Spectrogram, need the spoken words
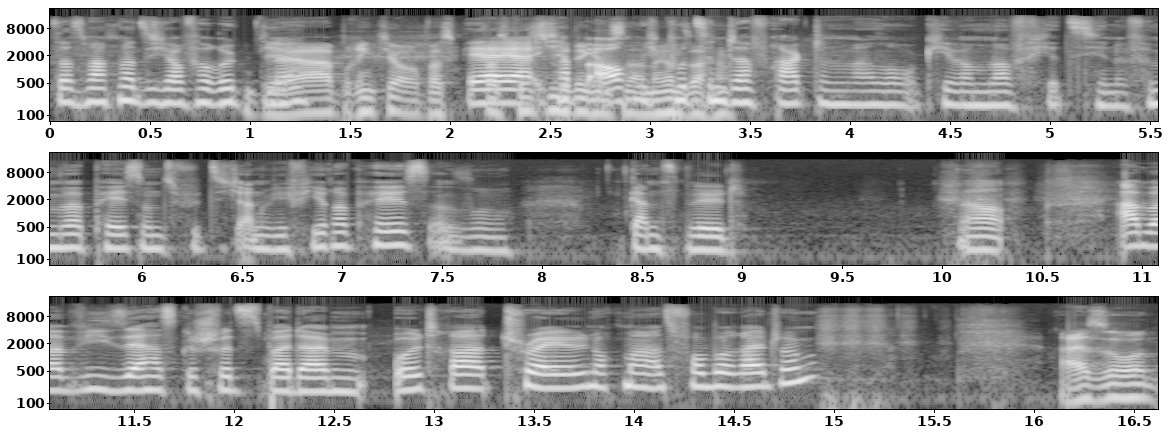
das macht man sich auch verrückt. Ne? Ja, bringt ja auch was. Ja, was ja ich habe auch mich kurz Sachen. hinterfragt und war so, okay, warum laufe ich jetzt hier eine Fünfer-Pace und es fühlt sich an wie Vierer-Pace? Also ganz wild. Ja. Aber wie sehr hast du geschwitzt bei deinem Ultra-Trail nochmal als Vorbereitung? Also,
